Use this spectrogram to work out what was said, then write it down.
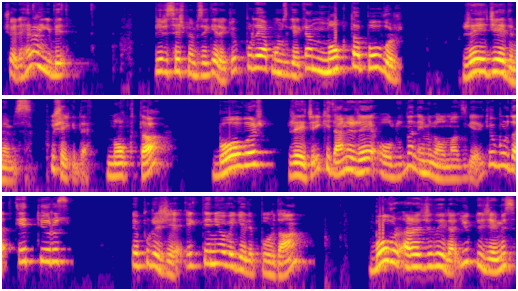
şöyle herhangi bir biri seçmemize gerek yok. Burada yapmamız gereken nokta Bower RC dememiz. Bu şekilde. Nokta Bower RC. iki tane R olduğundan emin olmanız gerekiyor. Burada et diyoruz. Ve projeye ekleniyor ve gelip buradan Bower aracılığıyla yükleyeceğimiz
